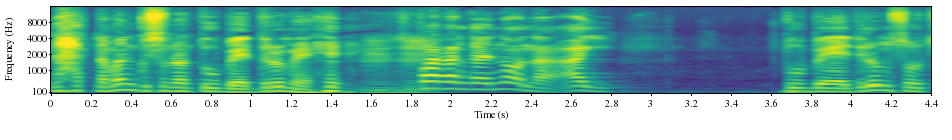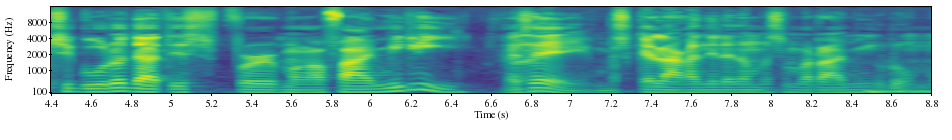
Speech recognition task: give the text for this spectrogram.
lahat naman gusto ng two bedroom eh. So, parang ganon na, ay, two bedroom, so siguro that is for mga family. Kasi, mas kailangan nila ng mas maraming room.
